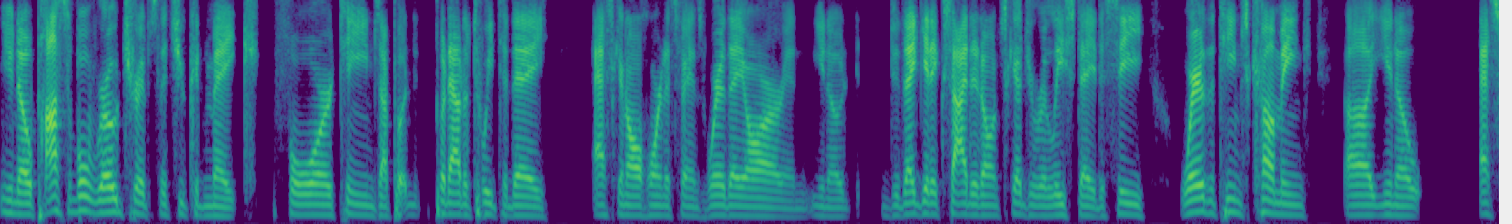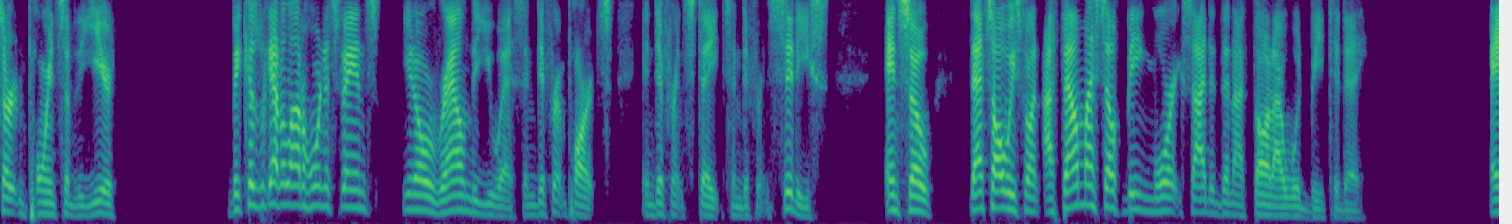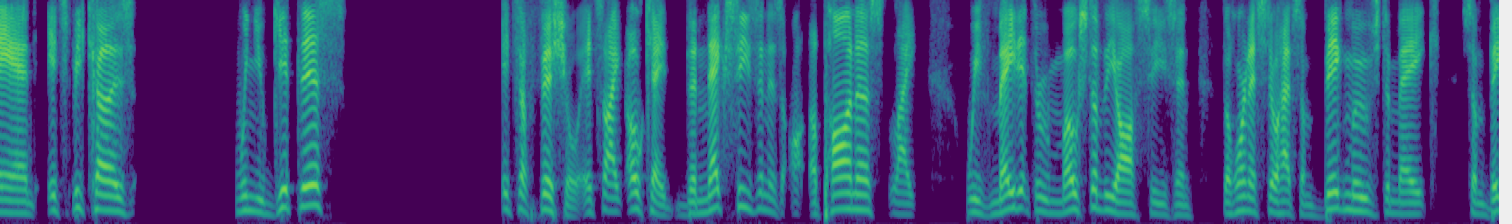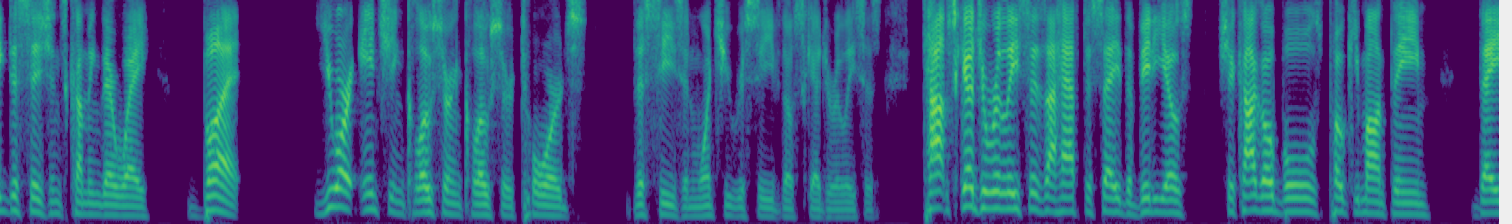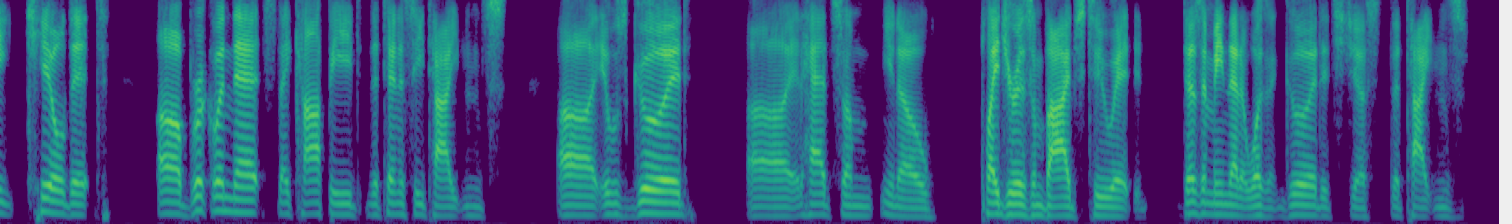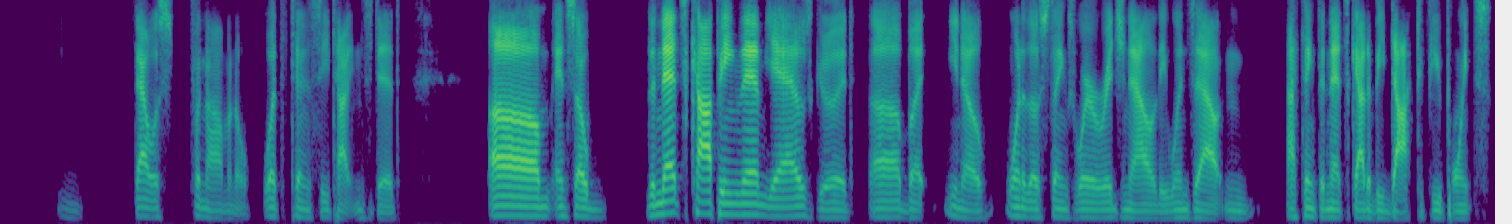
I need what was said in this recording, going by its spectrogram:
you know, possible road trips that you could make for teams. I put put out a tweet today asking all Hornets fans where they are and, you know, do they get excited on schedule release day to see where the team's coming, uh, you know, at certain points of the year? Because we got a lot of Hornets fans you know, around the US in different parts, in different states, and different cities. And so that's always fun. I found myself being more excited than I thought I would be today. And it's because when you get this, it's official. It's like, okay, the next season is upon us. Like we've made it through most of the offseason. The Hornets still have some big moves to make, some big decisions coming their way. But you are inching closer and closer towards the season once you receive those schedule releases. Top schedule releases, I have to say, the videos, Chicago Bulls Pokemon theme, they killed it. Uh, Brooklyn Nets, they copied the Tennessee Titans. Uh, it was good. Uh, it had some, you know, plagiarism vibes to it. Doesn't mean that it wasn't good. It's just the Titans that was phenomenal what the Tennessee Titans did. Um, and so the Nets copying them, yeah, it was good. Uh, but you know, one of those things where originality wins out, and I think the Nets got to be docked a few points.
